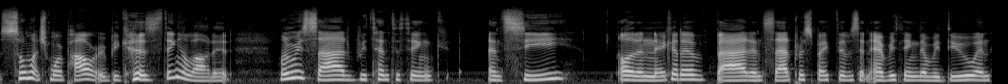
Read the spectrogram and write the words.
so much more power because think about it when we're sad, we tend to think and see all the negative, bad, and sad perspectives in everything that we do, and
